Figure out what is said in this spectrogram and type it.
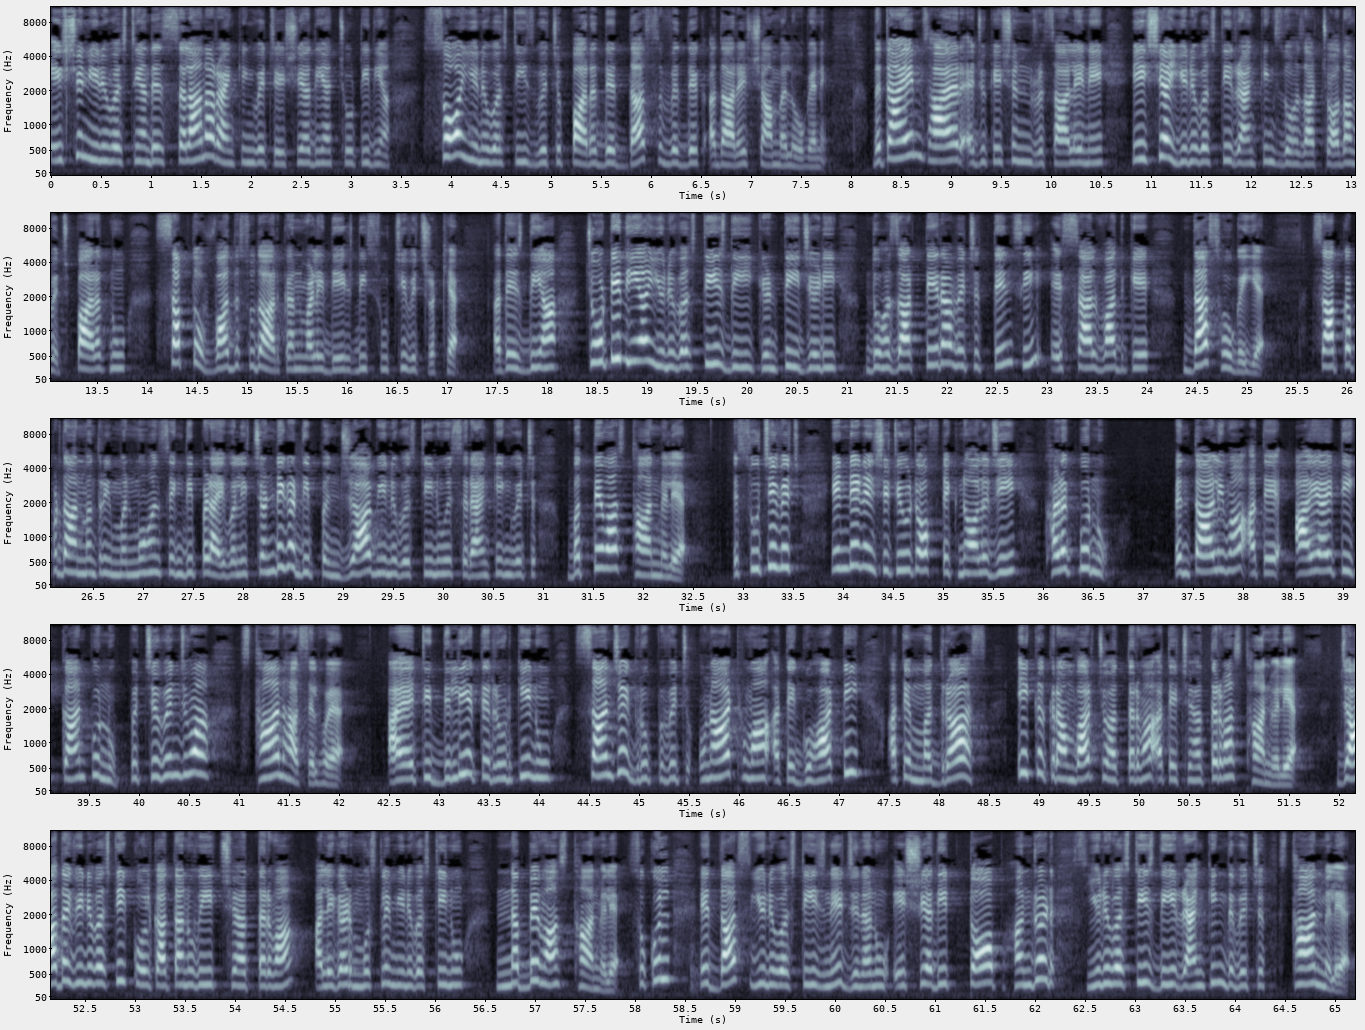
Asian ਯੂਨੀਵਰਸਿਟੀਆਂ ਦੇ ਸਾਲਾਨਾ ਰੈਂਕਿੰਗ ਵਿੱਚ ਏਸ਼ੀਆ ਦੀਆਂ ਚੋਟੀ ਦੀਆਂ 100 ਯੂਨੀਵਰਸਿਟੀਆਂ ਵਿੱਚ ਭਾਰਤ ਦੇ 10 ਵਿਦਿਅਕ ਅਦਾਰੇ ਸ਼ਾਮਲ ਹੋ ਗਏ ਨੇ। ਦ ਟਾਈਮਜ਼ ਹਾਇਰ ਐਜੂਕੇਸ਼ਨ ਰਸਾਲੇ ਨੇ ਏਸ਼ੀਆ ਯੂਨੀਵਰਸਿਟੀ ਰੈਂਕਿੰਗਸ 2014 ਵਿੱਚ ਭਾਰਤ ਨੂੰ ਸਭ ਤੋਂ ਵੱਧ ਸੁਧਾਰ ਕਰਨ ਵਾਲੇ ਦੇਸ਼ ਦੀ ਸੂਚੀ ਵਿੱਚ ਰੱਖਿਆ ਅਤੇ ਇਸ ਦੀਆਂ ਚੋਟੀ ਦੀਆਂ ਯੂਨੀਵਰਸਿਟੀਆਂ ਦੀ ਗਿਣਤੀ ਜਿਹੜੀ 2013 ਵਿੱਚ 3 ਸੀ, ਇਸ ਸਾਲ ਵੱਧ ਕੇ 10 ਹੋ ਗਈ ਹੈ। ਸਾਬਕਾ ਪ੍ਰਧਾਨ ਮੰਤਰੀ ਮਨਮੋਹਨ ਸਿੰਘ ਦੀ ਪੜ੍ਹਾਈ ਵਾਲੀ ਚੰਡੀਗੜ੍ਹ ਦੀ ਪੰਜਾਬ ਯੂਨੀਵਰਸਿਟੀ ਨੂੰ ਇਸ ਰੈਂਕਿੰਗ ਵਿੱਚ 32ਵਾਂ ਸਥਾਨ ਮਿਲਿਆ ਇਸ ਸੂਚੀ ਵਿੱਚ Indian institute of technology Kharagpur ਨੂੰ 45ਵਾਂ ਅਤੇ ਆਈਆਈਟੀ ਕਾਨਪੁਰ ਨੂੰ 55ਵਾਂ ਸਥਾਨ ਹਾਸਲ ਹੋਇਆ ਆਈਆਈਟੀ ਦਿੱਲੀ ਅਤੇ ਰੁੜਕੀ ਨੂੰ ਸਾਂਝੇ ਗਰੁੱਪ ਵਿੱਚ 59ਵਾਂ ਅਤੇ ਗੁਹਾਟੀ ਅਤੇ ਮਦਰਾਸ ਇੱਕ ਕ੍ਰਮਵਾਰ 74ਵਾਂ ਅਤੇ 76ਵਾਂ ਸਥਾਨ ਮਿਲਿਆ ਜਾਦਵ ਯੂਨੀਵਰਸਿਟੀ ਕੋਲਕਾਤਾ ਨੂੰ ਵੀ 76ਵਾਂ ਅਲੀਗੜ੍ਹ ਮੁਸਲਿਮ ਯੂਨੀਵਰਸਿਟੀ ਨੂੰ 90ਵਾਂ ਸਥਾਨ ਮਿਲਿਆ। ਸੋ ਕੁੱਲ ਇਹ 10 ਯੂਨੀਵਰਸਿਟੀਆਂ ਨੇ ਜਿਨ੍ਹਾਂ ਨੂੰ ਏਸ਼ੀਆ ਦੀ ਟੌਪ 100 ਯੂਨੀਵਰਸਿਟੀਆਂ ਦੀ ਰੈਂਕਿੰਗ ਦੇ ਵਿੱਚ ਸਥਾਨ ਮਿਲਿਆ।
